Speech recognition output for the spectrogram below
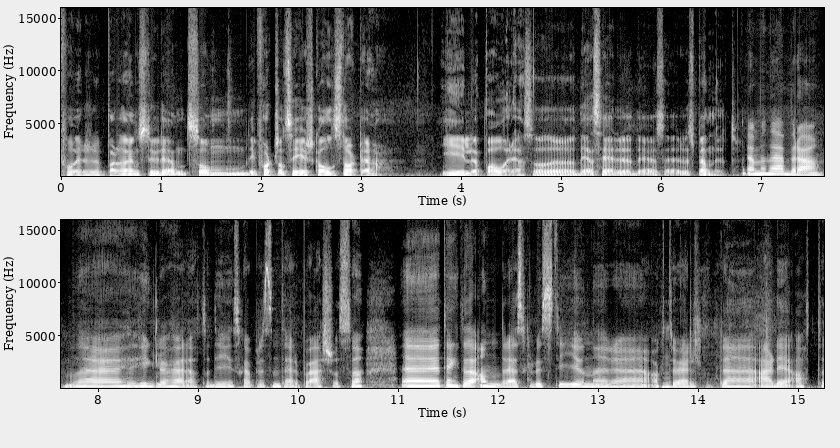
for Paradigm-studien, som de fortsatt sier skal starte i løpet av året. Så det ser, det ser, spennende ut. Ja, men Det er bra. Det er hyggelig å høre at de skal presentere på Æsj også. Eh, jeg tenkte Det andre jeg skulle si under eh, aktuelt, eh, er det at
